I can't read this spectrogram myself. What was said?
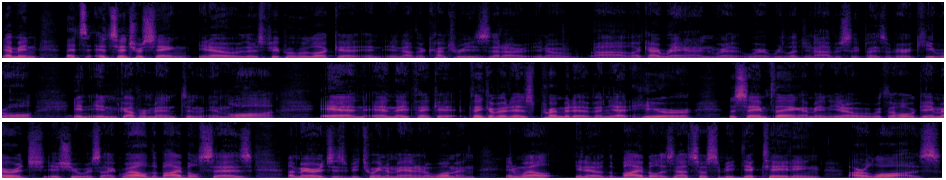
I mean, it's it's interesting. You know, there's people who look at in, in other countries that are, you know, uh, like Iran, where where religion obviously plays a very key role in, in government and in law, and and they think it think of it as primitive, and yet here the same thing. I mean, you know, with the whole gay marriage issue, it was like, well, the Bible says a marriage is between a man and a woman, and well, you know, the Bible is not supposed to be dictating our laws.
